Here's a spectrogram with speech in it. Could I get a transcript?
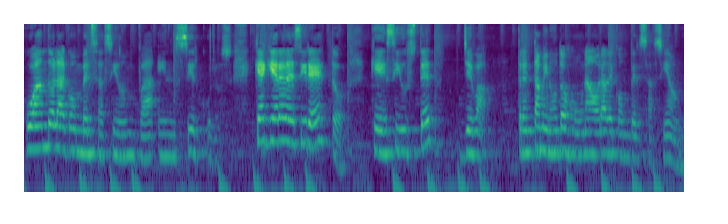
cuando la conversación va en círculos. ¿Qué quiere decir esto? Que si usted lleva 30 minutos o una hora de conversación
